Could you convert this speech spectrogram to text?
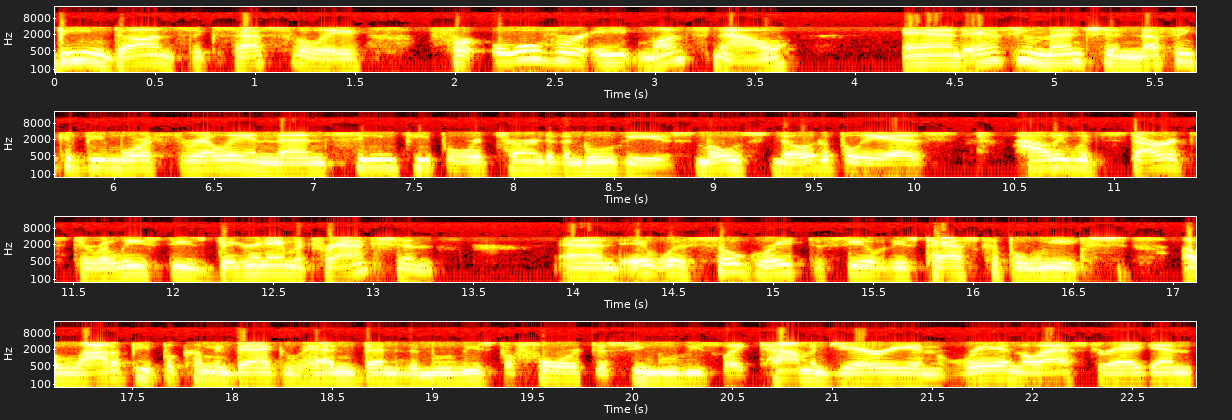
being done successfully for over eight months now. And as you mentioned, nothing could be more thrilling than seeing people return to the movies, most notably as Hollywood starts to release these bigger name attractions. And it was so great to see over these past couple weeks a lot of people coming back who hadn't been to the movies before to see movies like Tom and Jerry and Raya and the Last Dragon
